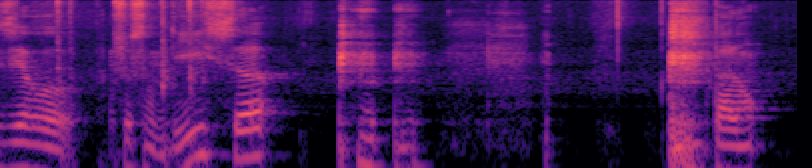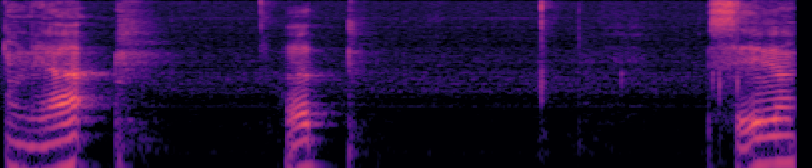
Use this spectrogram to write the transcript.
0,70. Pardon, on le met là. Hop. Save.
